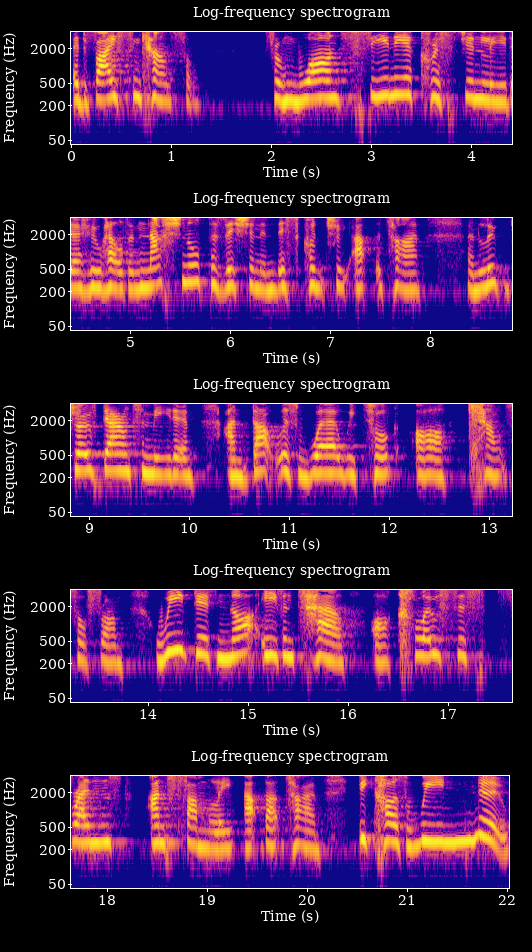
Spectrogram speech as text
advice and counsel from one senior Christian leader who held a national position in this country at the time. And Luke drove down to meet him, and that was where we took our counsel from. We did not even tell our closest friends and family at that time because we knew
